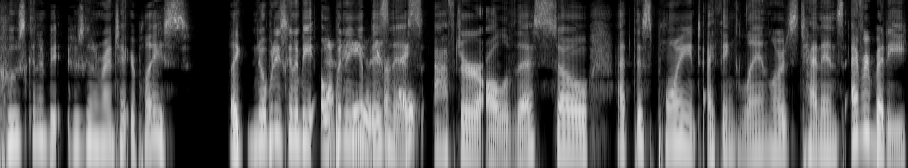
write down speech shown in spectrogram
who's going to be who's going to rent out your place? Like nobody's going to be opening huge, a business right? after all of this. So at this point, I think landlords, tenants, everybody,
